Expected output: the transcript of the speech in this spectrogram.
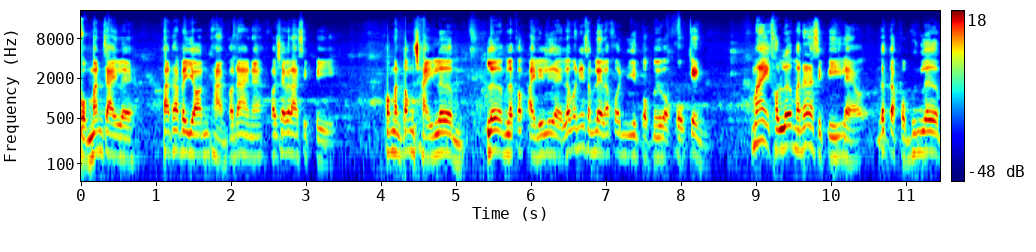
ผมมั่นใจเลย ถ้าถ้าไปย้อนถามเขาได้นะเขาใช้เวลาสิบปี เพราะมันต้องใช้เริ่มเริ่มแล้วก็ไปเรื่อยๆ แล้ววันนี้สำเร็จแล้วคนยืนปรบมือบอกโหเก่ง ไม่เขาเริ่มมาตั้งแต่สิปีที่แล้ว แล้วแต่ผมเพิ่งเริ่ม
